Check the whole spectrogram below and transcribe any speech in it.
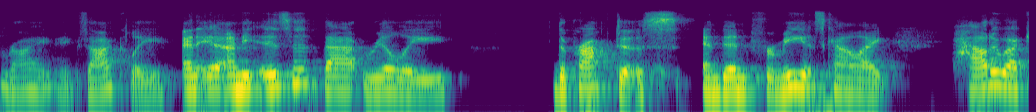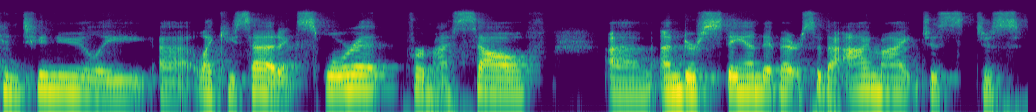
Right exactly. And and isn't that really the practice? And then for me it's kind of like how do i continually uh, like you said explore it for myself um, understand it better so that i might just just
